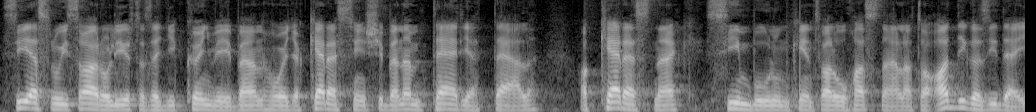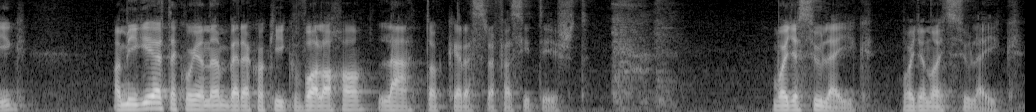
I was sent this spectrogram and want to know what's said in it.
C.S. Lewis arról írt az egyik könyvében, hogy a kereszténységben nem terjedt el a keresztnek szimbólumként való használata addig az ideig, amíg éltek olyan emberek, akik valaha láttak keresztrefeszítést. Vagy a szüleik, vagy a nagyszüleik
